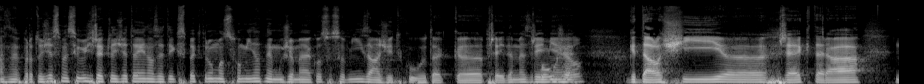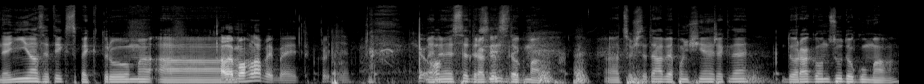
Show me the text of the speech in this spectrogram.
uh, protože jsme si už řekli, že tady na ZX Spectrum moc vzpomínat nemůžeme jako z osobních zážitků, tak uh, přejdeme zřejmě... Bohužel k další uh, hře, která není na ZX Spectrum a... Ale mohla by být, klidně. Jmenuje se Dragon's Dogma, což se tam v japonštině řekne Doragonzu Doguma.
